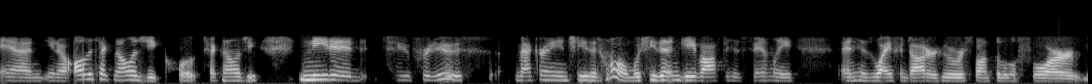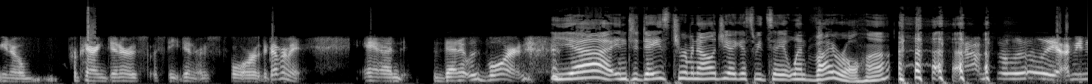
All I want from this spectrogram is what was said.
and you know all the technology quote technology needed to produce macaroni and cheese at home, which he then gave off to his family and his wife and daughter who were responsible for you know preparing dinners, state dinners for the government. And then it was born. yeah, in today's terminology, I guess we'd say it went viral, huh? Absolutely. I mean,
